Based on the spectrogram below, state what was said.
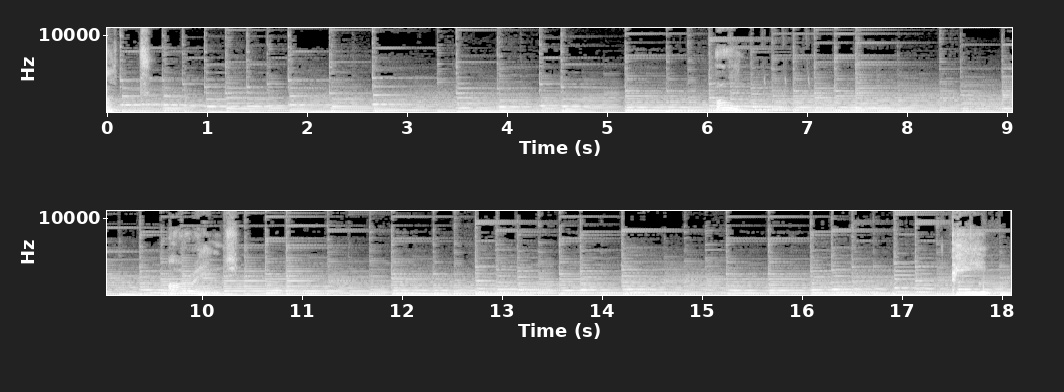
Nut O oh. Orange. P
